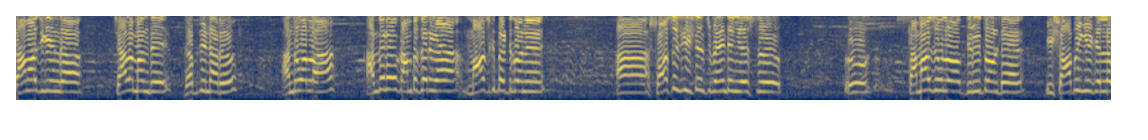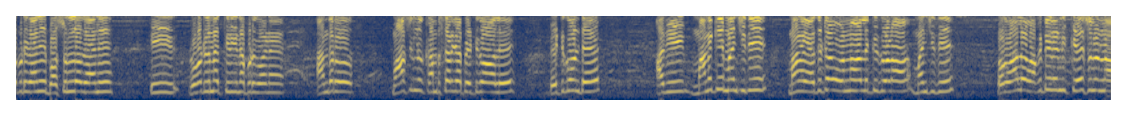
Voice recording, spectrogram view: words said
సామాజికంగా చాలామంది దెబ్బతిన్నారు. అందువల్ల అందరూ కంపల్సరిగా మాస్క్ పెట్టుకొని సోషల్ డిస్టెన్స్ మెయింటైన్ చేస్తూ సమాజంలో తిరుగుతూ ఉంటే ఈ షాపింగ్కి వెళ్ళినప్పుడు కానీ బస్సుల్లో కానీ ఈ రోడ్ల మీద తిరిగినప్పుడు కానీ అందరూ మాస్కులు కంపల్సరిగా పెట్టుకోవాలి. పెట్టుకుంటే అది మనకి మంచిది మన ఎదుట ఉన్న వాళ్ళకి కూడా మంచిది. ఒకవేళ ఒకటి రెండు కేసులున్నా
